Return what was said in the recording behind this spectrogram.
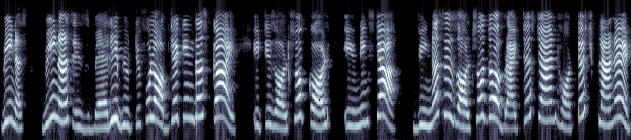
Venus. Venus is very beautiful object in the sky. It is also called evening star. Venus is also the brightest and hottest planet.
